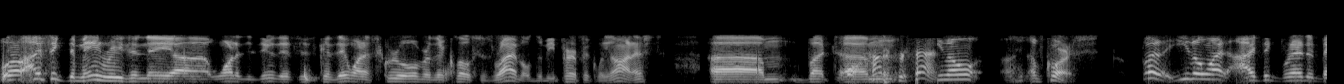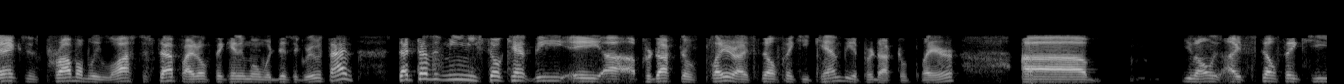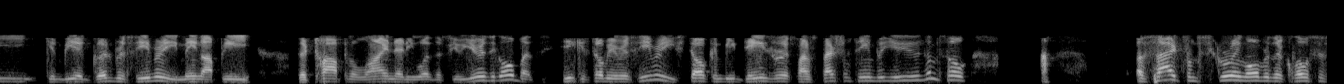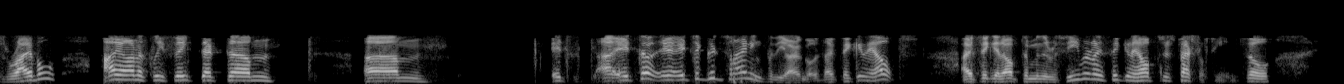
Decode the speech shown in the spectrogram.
Well, I think the main reason they uh, wanted to do this is because they want to screw over their closest rival. To be perfectly honest, um, but um, Hundred percent. you know, of course. But you know what? I think Brandon Banks has probably lost a step. I don't think anyone would disagree with that. That doesn't mean he still can't be a, uh, a productive player. I still think he can be a productive player. Uh, you know, I still think he can be a good receiver. He may not be the top of the line that he was a few years ago, but he can still be a receiver. He still can be dangerous on special teams if you use him. So, uh, aside from screwing over their closest rival, I honestly think that um, um, it's uh, it's a it's a good signing for the Argos. I think it helps. I think it helped them in the receiver, and I think it helps their special team. So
